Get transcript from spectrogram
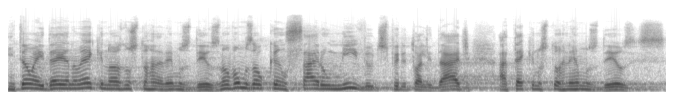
Então a ideia não é que nós nos tornaremos deuses, não vamos alcançar um nível de espiritualidade até que nos tornemos deuses.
